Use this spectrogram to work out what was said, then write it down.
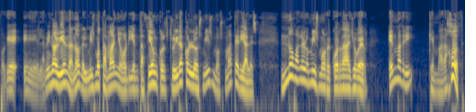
porque eh, la misma vivienda, ¿no? Del mismo tamaño, orientación, construida con los mismos materiales, no vale lo mismo, recuerda llover, en Madrid que en Badajoz.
